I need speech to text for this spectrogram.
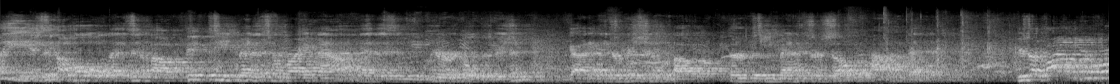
Lee is in hole that's in about 15 minutes from right now. That is in the division. Got an intermission of about 13 minutes or so. Here's our final.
